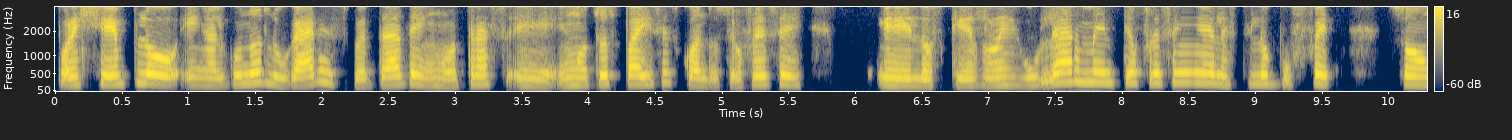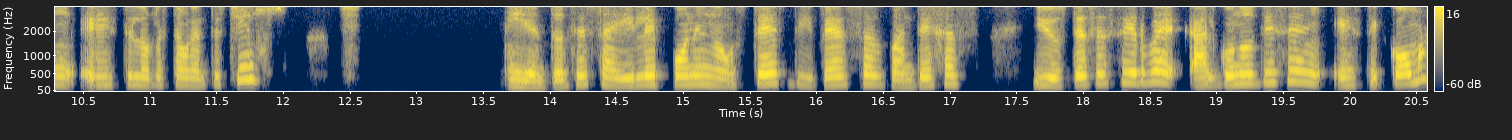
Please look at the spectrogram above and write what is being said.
Por ejemplo, en algunos lugares, ¿verdad? En, otras, eh, en otros países, cuando se ofrece, eh, los que regularmente ofrecen el estilo buffet son este, los restaurantes chinos. Y entonces ahí le ponen a usted diversas bandejas y usted se sirve, algunos dicen, este, coma,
